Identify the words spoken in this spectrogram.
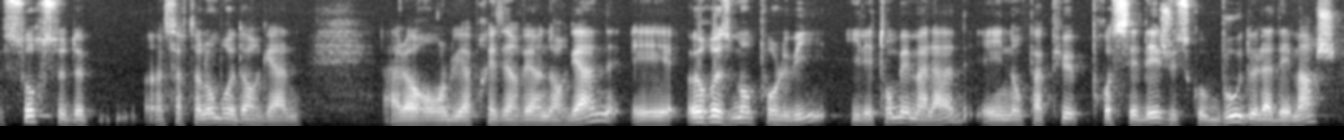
source d'un certain nombre d'organes. Alors on lui a préservé un organe et heureusement pour lui, il est tombé malade et ils n'ont pas pu procéder jusqu'au bout de la démarche.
